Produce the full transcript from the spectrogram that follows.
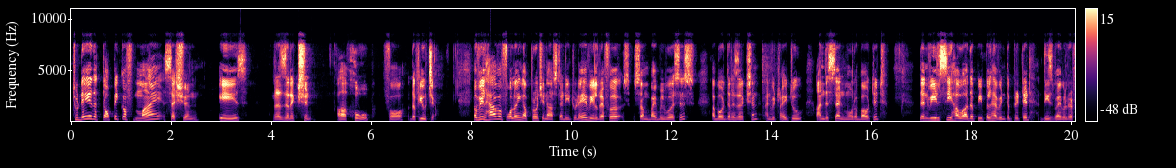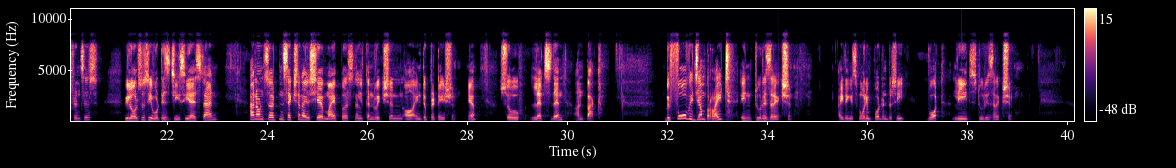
today the topic of my session is resurrection, a hope for the future. Now, we'll have a following approach in our study today. We'll refer some Bible verses about the resurrection and we try to understand more about it. Then we'll see how other people have interpreted these Bible references. We'll also see what is GCI stand. And on certain section, I'll share my personal conviction or interpretation. Yeah. So let's then unpack. Before we jump right into resurrection, I think it's more important to see what leads to resurrection.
